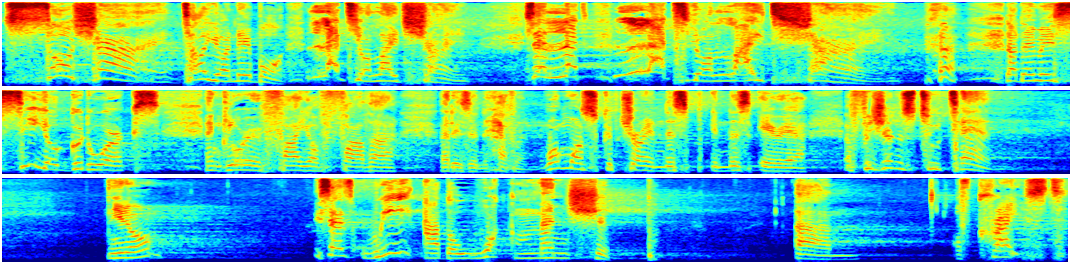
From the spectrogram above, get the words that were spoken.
so shine. Tell your neighbor, let your light shine Say, let, let your light shine. that they may see your good works and glorify your father that is in heaven. One more scripture in this in this area ephesians 2.10 you know it says we are the workmanship um, of christ.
